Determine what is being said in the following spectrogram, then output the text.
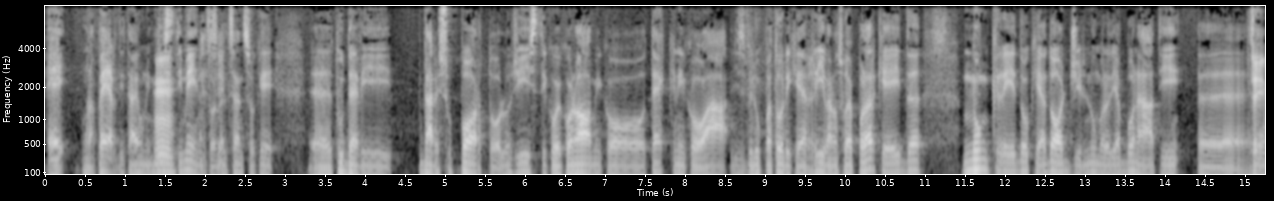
è una perdita, è un investimento, Eh sì. nel senso che eh, tu devi dare supporto logistico, economico, tecnico agli sviluppatori che arrivano su Apple Arcade. Non credo che ad oggi il numero di abbonati eh, Sì,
